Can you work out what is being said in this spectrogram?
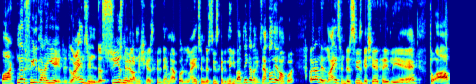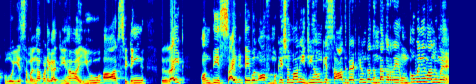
पार्टनर फील कराइए। रिलायंस इंडस्ट्रीज़ में अगर आपने शेयर खरीदे, मैं आपको रिलायंस इंडस्ट्रीज़ खरीदने की बात नहीं कर रहा हूँ एग्ज़ाम्पल दे रहा हूँ अगर आपने रिलायंस इंडस्ट्रीज़ के शेयर खरीद लिए हैं तो आपको यह समझना पड़ेगा, जी हाँ you are sitting right on the side table of Mukesh Ambani जी हाँ उनके साथ बैठ के उनका धंधा कर रहे हैं, उनको भी नहीं मालूम है।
